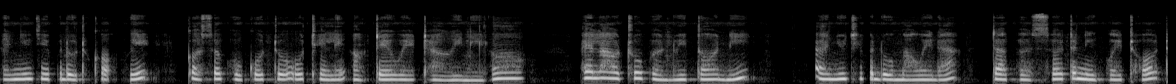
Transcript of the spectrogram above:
အန်ယူဂျီပဒုတကောဝေကော့ဆပ်ကိုကိုတူဦးထင်လင်းအောင်တဲဝဲတာရင်းနီလောဖဲလောက်ထုပနွီတော်နီအန်ယူဂျီပဒုမဝဲတာတပစတနီပွဲထောတ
